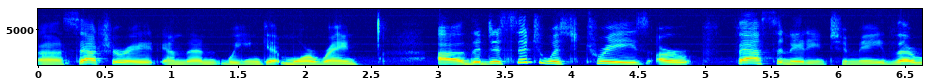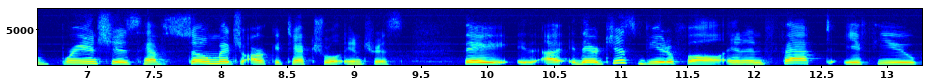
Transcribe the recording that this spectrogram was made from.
uh, saturate and then we can get more rain. Uh, the deciduous trees are fascinating to me. The branches have so much architectural interest. They uh, they're just beautiful. And in fact, if you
